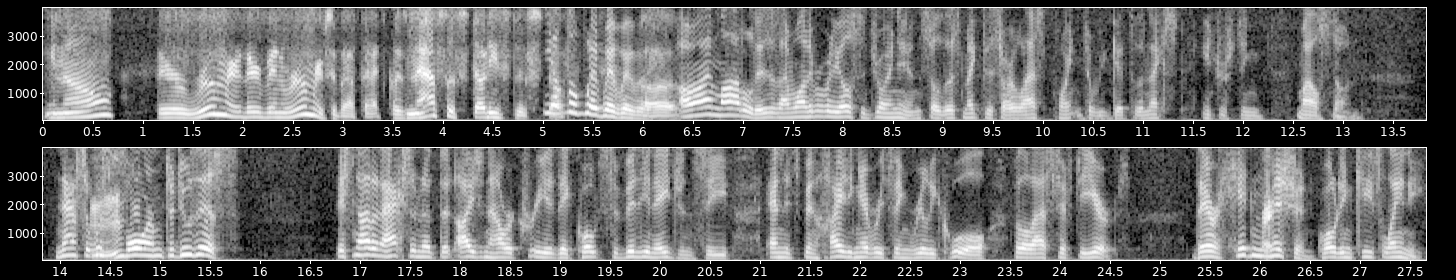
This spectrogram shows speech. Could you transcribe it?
you know. There are rumor. There have been rumors about that because NASA studies this stuff. Yeah, but wait, wait, wait, wait. Uh, My model is, and I want everybody else to join in, so let's make this our last point until we get to the next interesting milestone. NASA was Mhm. formed to do this. It's not an accident that Eisenhower created a, quote, civilian agency and it's been hiding everything really cool for the last 50 years. Their hidden Right. mission, quoting Keith Laney,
